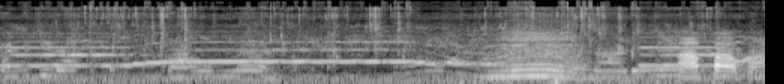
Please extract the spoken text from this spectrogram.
கஞ்சிடா பாவம்ல. ம். ஆடு பாப்பாப்பா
